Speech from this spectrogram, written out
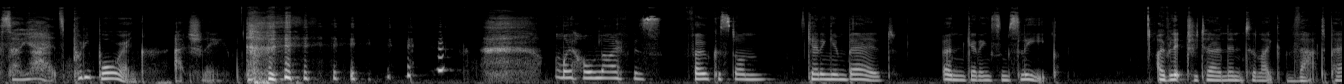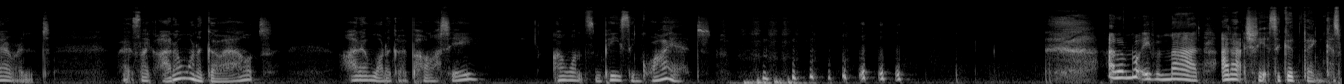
So, yeah, it's pretty boring actually. My whole life is focused on getting in bed and getting some sleep. I've literally turned into like that parent where it's like, I don't want to go out. I don't want to go party. I want some peace and quiet. and I'm not even mad. And actually, it's a good thing because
